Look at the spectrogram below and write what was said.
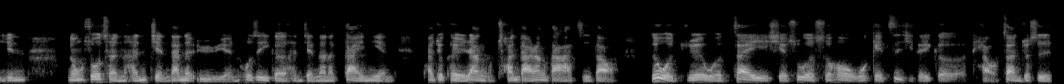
已经浓缩成很简单的语言或是一个很简单的概念，它就可以让传达让大家知道。所以我觉得我在写书的时候，我给自己的一个挑战就是，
